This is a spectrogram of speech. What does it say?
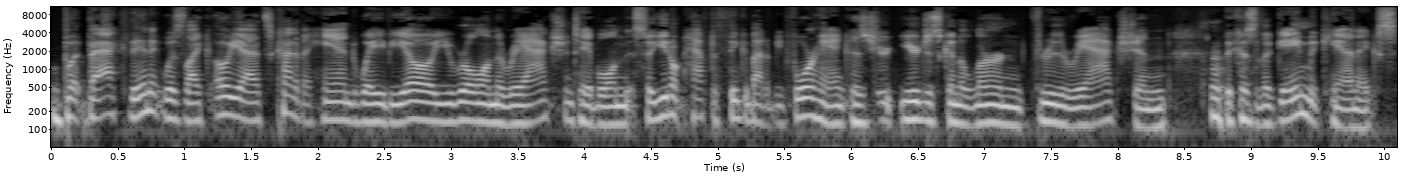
but back then it was like oh yeah it's kind of a hand wavy oh you roll on the reaction table and so you don't have to think about it beforehand because you're, you're just going to learn through the reaction because of the game mechanics.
